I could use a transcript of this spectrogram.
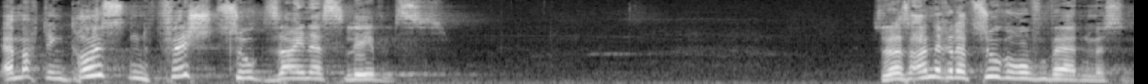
Er macht den größten Fischzug seines Lebens. Sodass andere dazugerufen werden müssen.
